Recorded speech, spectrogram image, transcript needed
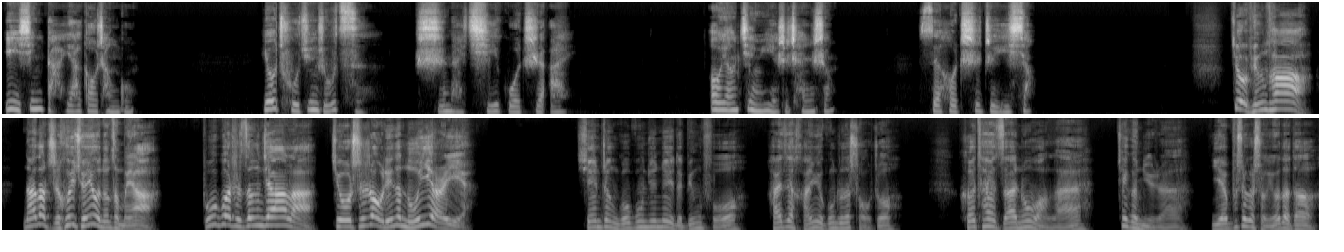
一心打压高长恭。有楚军如此，实乃齐国之哀。欧阳靖宇也是沉声，随后嗤之一笑：“就凭他拿到指挥权又能怎么样？不过是增加了九池肉林的奴役而已。先正国公军队的兵符还在韩月公主的手中，和太子暗中往来，这个女人也不是个省油的灯。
